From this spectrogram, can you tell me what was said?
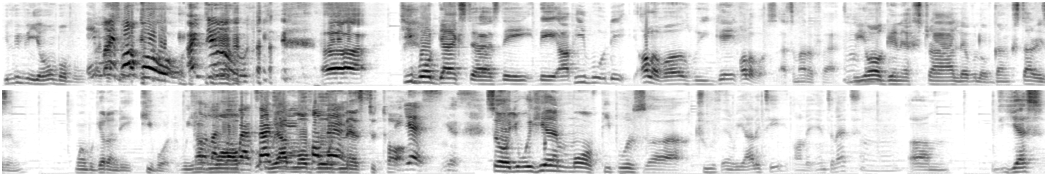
You live in your own bubble. In my bubble. I do. uh, keyboard gangsters they they are people they all of us we gain all of us as a matter of fact we Mm-hmm. all gain extra level of gangsterism when we get on the keyboard we No, have like more when we're have more comments. boldness to talk yes. Yes. so you will hear more of people's uh, truth and reality on the internet Mm-hmm. um yes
